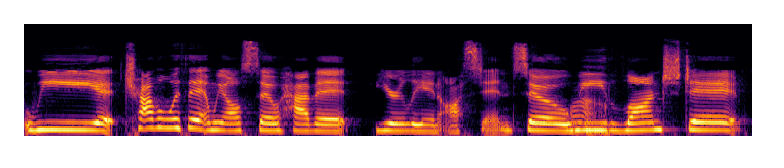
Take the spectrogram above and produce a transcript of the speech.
we travel with it, and we also have it yearly in Austin. So we launched it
